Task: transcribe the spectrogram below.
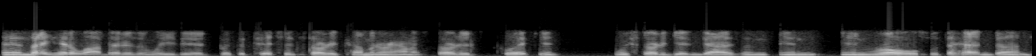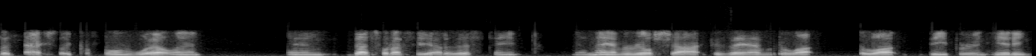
and they hit a lot better than we did. But the pitching started coming around; it started clicking. We started getting guys in in in roles that they hadn't done, but actually performed well in, and that's what I see out of this team. And they have a real shot because they have a lot a lot deeper in hitting.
